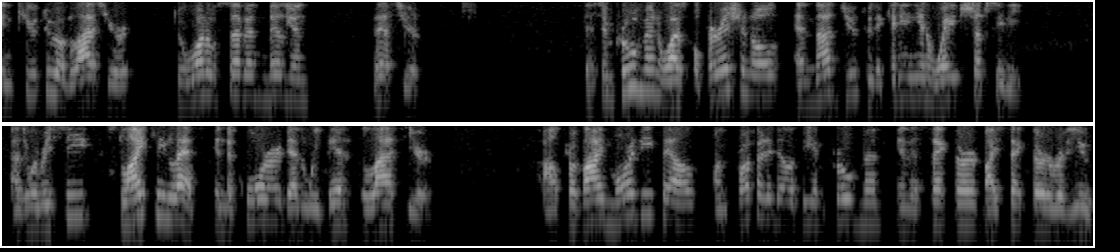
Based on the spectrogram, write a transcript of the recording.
in Q2 of last year to 107 million this year. This improvement was operational and not due to the Canadian wage subsidy, as we received slightly less in the quarter than we did last year. I'll provide more details on profitability improvement in the sector-by-sector review.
